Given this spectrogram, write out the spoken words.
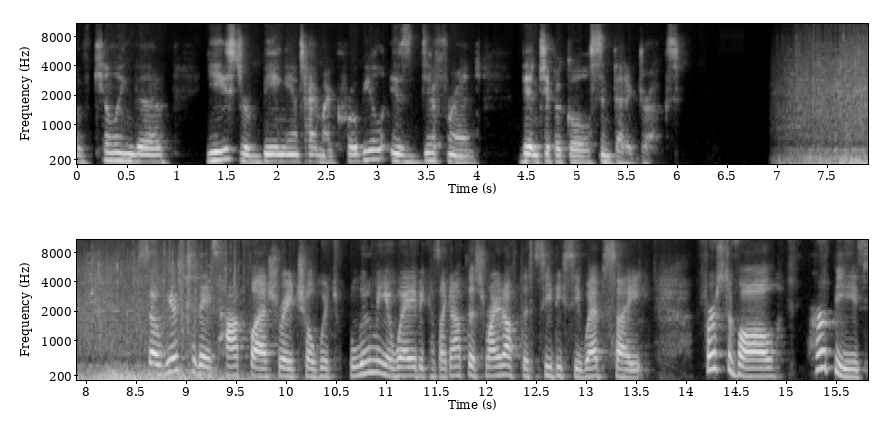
of killing the yeast or being antimicrobial is different than typical synthetic drugs. So here's today's hot flash, Rachel, which blew me away because I got this right off the CDC website. First of all, herpes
